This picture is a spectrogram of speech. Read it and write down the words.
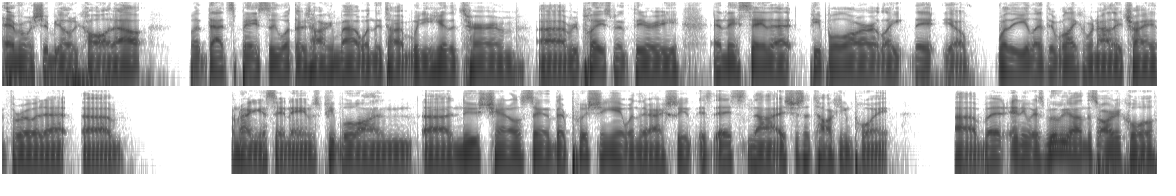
Everyone should be able to call it out but that's basically what they're talking about when they talk when you hear the term uh, replacement theory and they say that people are like they you know whether you like them like them or not, they try and throw it at. Uh, I'm not gonna say names. People on uh, news channels saying they're pushing it when they're actually it's, it's not. It's just a talking point. Uh, but anyways, moving on this article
